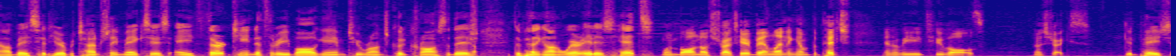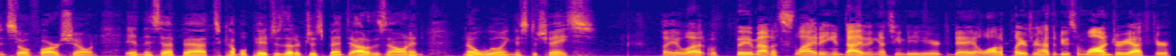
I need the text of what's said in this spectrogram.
Now base hit here potentially makes this a 13 to 3 ball game. Two runs could cross the dish yep. depending on where it is hit. One ball, no strikes here. Van Landingham with the pitch, and it'll be two balls, no strikes. Good patience so far shown in this at bat. A couple pitches that have just bent out of the zone and no willingness to chase. Tell you what, with the amount of sliding and diving I've seen here today, a lot of players are gonna have to do some laundry after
